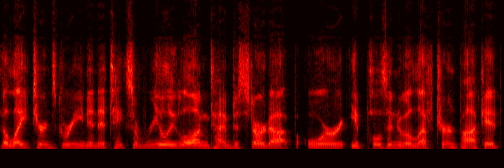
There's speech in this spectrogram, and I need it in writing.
the light turns green and it takes a really long time to start up, or it pulls into a left turn pocket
